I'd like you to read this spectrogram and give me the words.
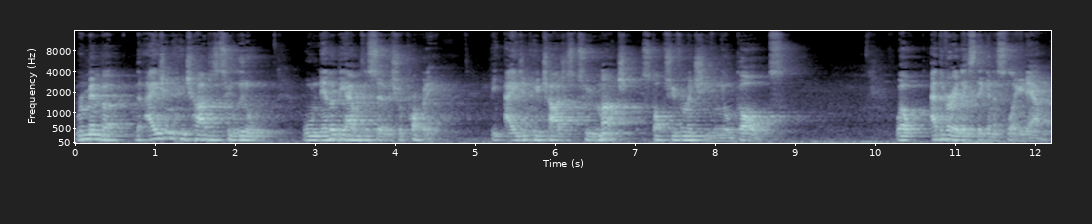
Remember, the agent who charges too little will never be able to service your property. The agent who charges too much stops you from achieving your goals. Well, at the very least, they're going to slow you down.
